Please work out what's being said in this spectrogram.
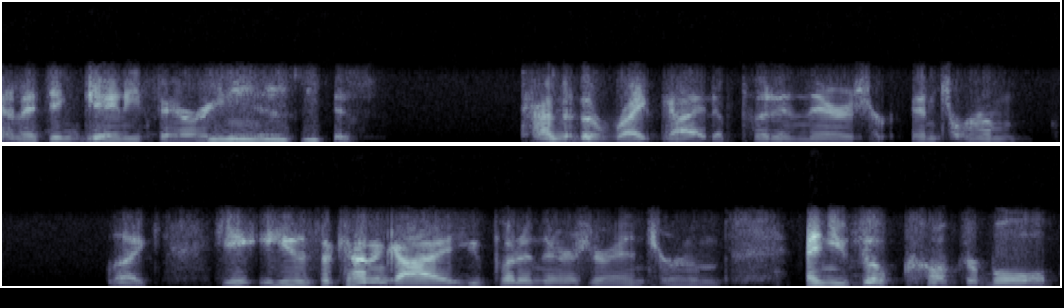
and I think Danny Ferry is Mhm. is kind of the right guy to put in there as your interim. Like he he's the kind of guy you put in there as your interim, and you feel comfortable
